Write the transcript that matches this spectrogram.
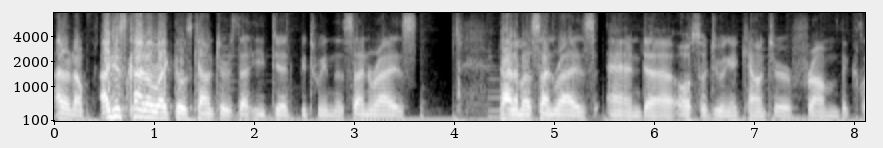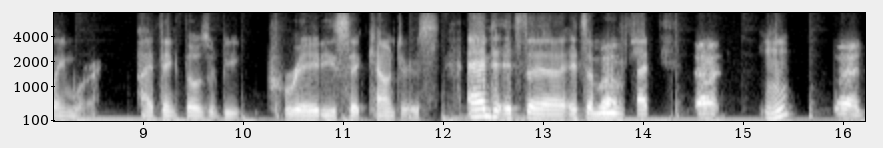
I don't know. I just kind of like those counters that he did between the sunrise, Panama sunrise, and uh, also doing a counter from the Claymore. I think those would be pretty sick counters. And it's a it's a move well, that. Uh, mm-hmm. Go ahead.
